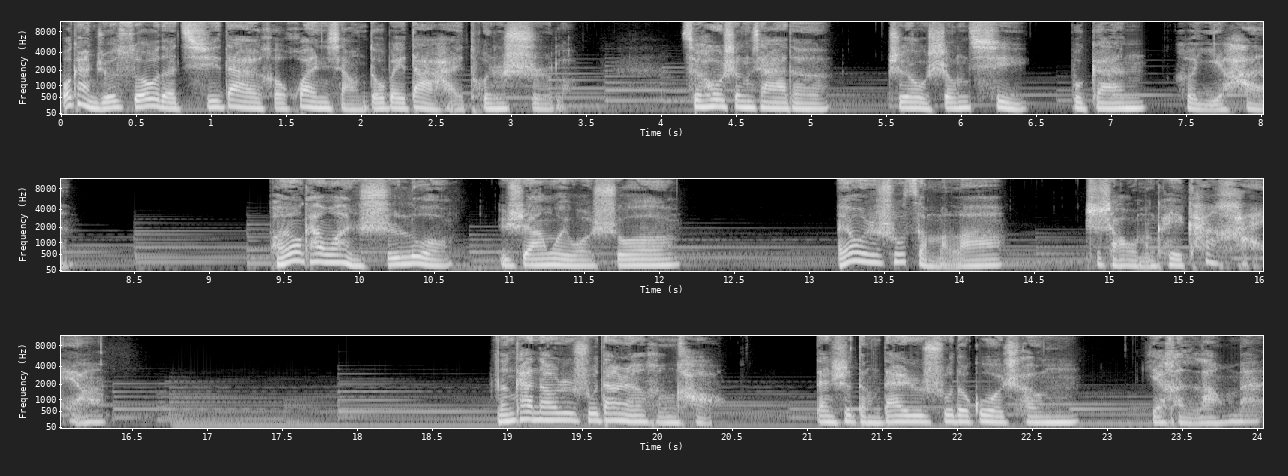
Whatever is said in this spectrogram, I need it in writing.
我感觉所有的期待和幻想都被大海吞噬了，最后剩下的只有生气、不甘和遗憾。朋友看我很失落，于是安慰我说：“没有日出怎么了？至少我们可以看海呀。能看到日出当然很好，但是等待日出的过程也很浪漫。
